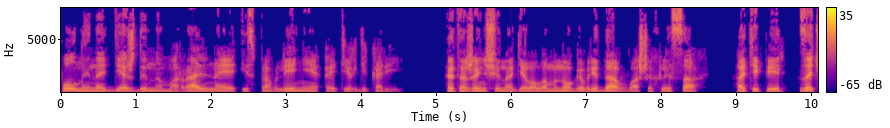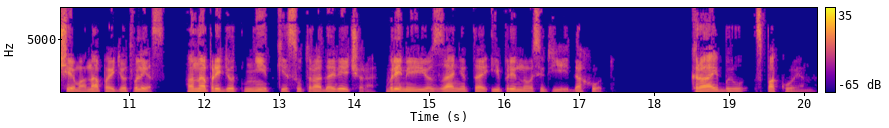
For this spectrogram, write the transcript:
полный надежды на моральное исправление этих дикарей. Эта женщина делала много вреда в ваших лесах, а теперь зачем она пойдет в лес? Она придет нитки с утра до вечера, время ее занято и приносит ей доход. Край был спокоен.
